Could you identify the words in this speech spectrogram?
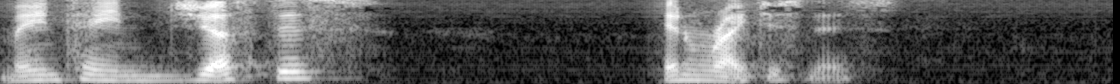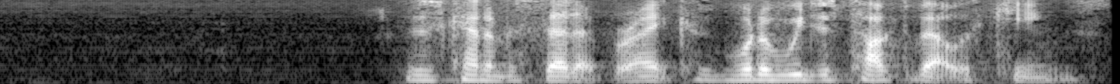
Maintain justice and righteousness. This is kind of a setup, right? Because what have we just talked about with kings?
